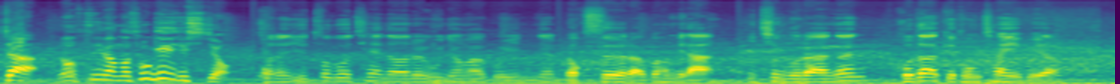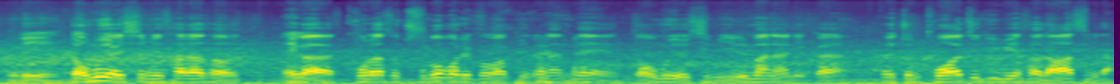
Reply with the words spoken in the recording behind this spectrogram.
자 럭스님 한번 소개해 주시죠 저는 유튜브 채널을 운영하고 있는 럭스라고 합니다. 이 친구랑은 고등학교 동창이고요. 우리 너무 열심히 살아서 애가 골아서 죽어버릴 것 같기는 한데 너무 열심히 일만 하니까 좀 도와주기 위해서 나왔습니다.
